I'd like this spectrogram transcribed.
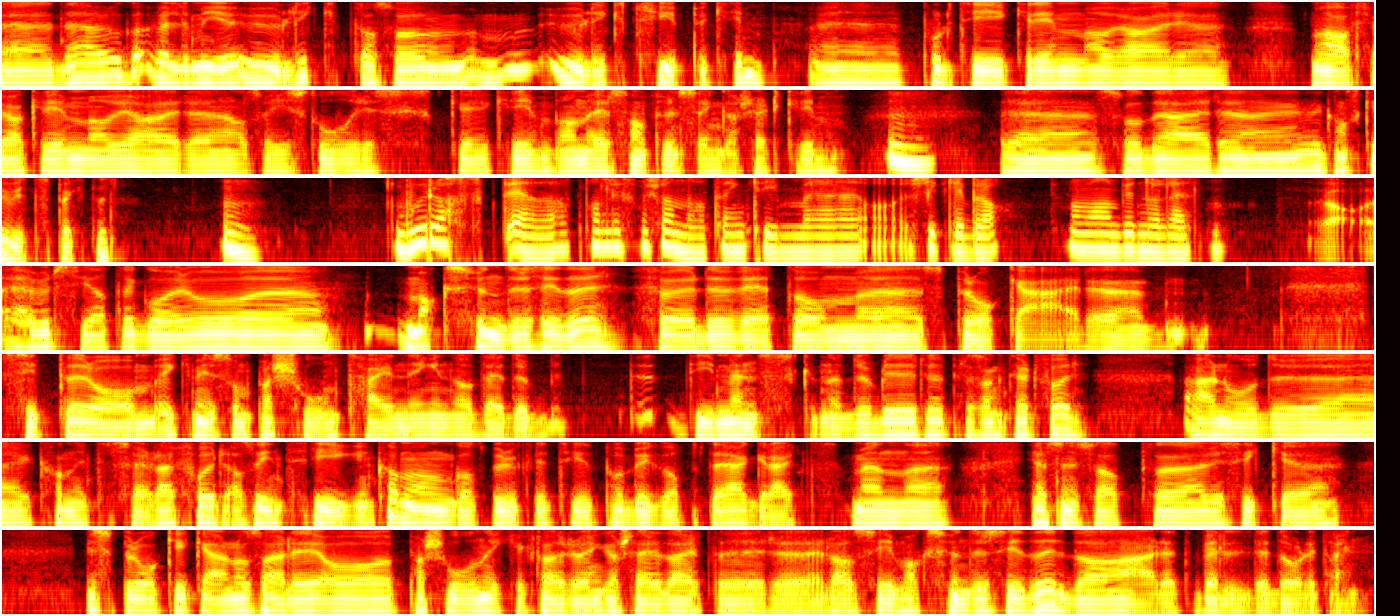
Eh, Det er jo veldig mye ulikt, altså mm, ulik type krim. Eh, Politikrim, og vi har eh, mafiakrim, og vi har altså historisk krim, og mer samfunnsengasjert krim. Mm. Så det er ganske vidt spekter. Hvor raskt er det at man liksom skjønner at en krim er skikkelig bra, når man begynner å lese den? Ja, jeg vil si at det går jo maks 100 sider før du vet om språket er sitter, og ikke minst om persontegningen og du, de menneskene du blir presentert for, er noe du eh, kan interessere deg for. Altså Intrigen kan man godt bruke litt tid på å bygge opp, det er greit. Men eh, jeg syns at eh, hvis ikke hvis språket ikke er noe særlig, og personen ikke klarer å engasjere deg etter la oss si maks 100 sider, da er det et veldig dårlig tegn.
